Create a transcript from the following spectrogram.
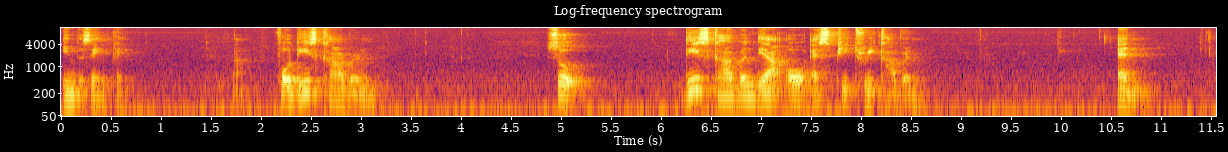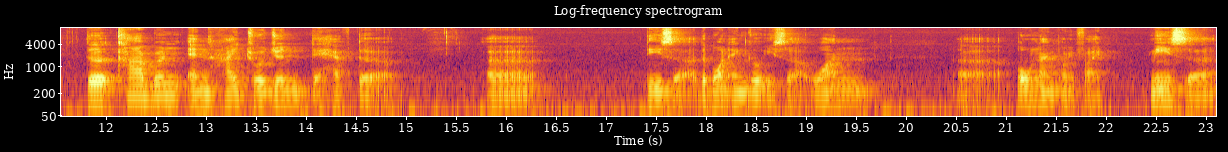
in the same plane for this carbon so these carbon they are all sp3 carbon. And the carbon and hydrogen they have the uh, this uh, the bond angle is uh, 1 uh, 09.5 means uh,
